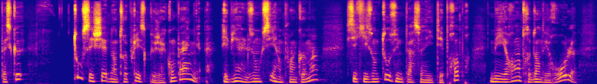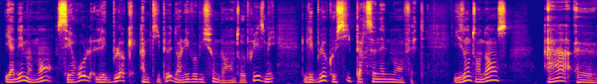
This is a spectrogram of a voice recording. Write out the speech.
Parce que tous ces chefs d'entreprise que j'accompagne, eh bien, elles ont aussi un point commun, c'est qu'ils ont tous une personnalité propre, mais ils rentrent dans des rôles, et à des moments, ces rôles les bloquent un petit peu dans l'évolution de leur entreprise, mais les bloquent aussi personnellement, en fait. Ils ont tendance à euh,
